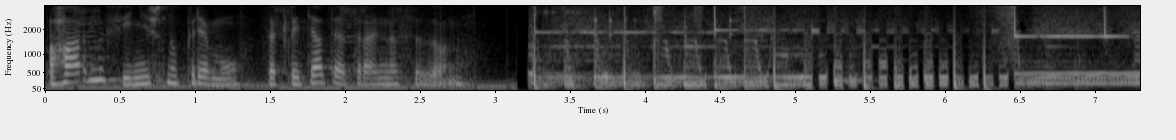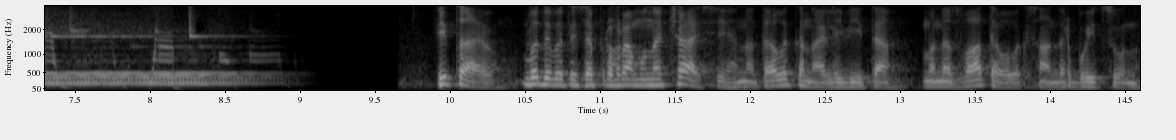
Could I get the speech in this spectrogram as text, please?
гарну фінішну пряму закриття театрального сезону. Вітаю! Ви дивитеся програму на часі на телеканалі Віта. Мене звати Олександр Бойцун.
